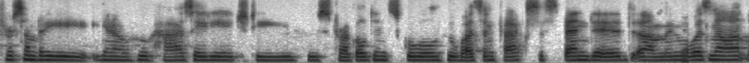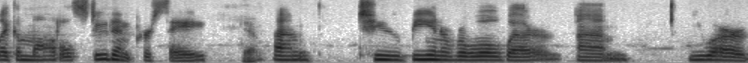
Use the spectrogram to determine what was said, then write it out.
for somebody you know who has ADHD, who struggled in school, who was in fact suspended, um, and was not like a model student per se, um, to be in a role where um, you are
